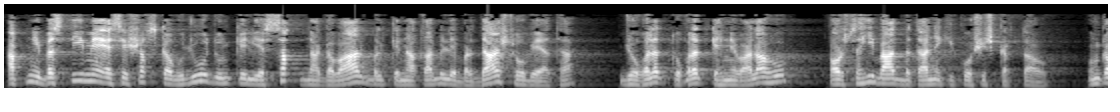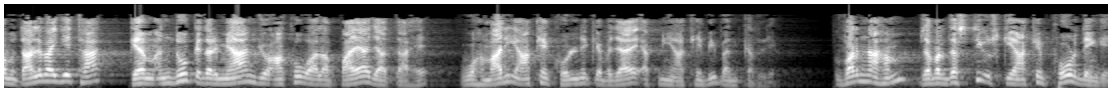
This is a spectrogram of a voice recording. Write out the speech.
اپنی بستی میں ایسے شخص کا وجود ان کے لیے سخت ناگوار بلکہ ناقابل برداشت ہو گیا تھا، جو غلط کو غلط کہنے والا ہو اور صحیح بات بتانے کی کوشش کرتا ہو۔ ان کا مطالبہ یہ تھا کہ ہم اندھوں کے درمیان جو آنکھوں والا پایا جاتا ہے، وہ ہماری آنکھیں کھولنے کے بجائے اپنی آنکھیں بھی بند کر لے۔ ورنہ ہم زبردستی اس کی آنکھیں پھوڑ دیں گے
